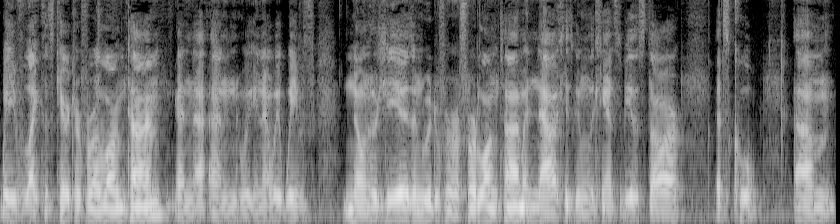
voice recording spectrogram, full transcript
We've liked this character for a long time, and and we you know we, we've known who she is and rooted for her for a long time, and now she's getting the chance to be the star. That's cool. Um,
